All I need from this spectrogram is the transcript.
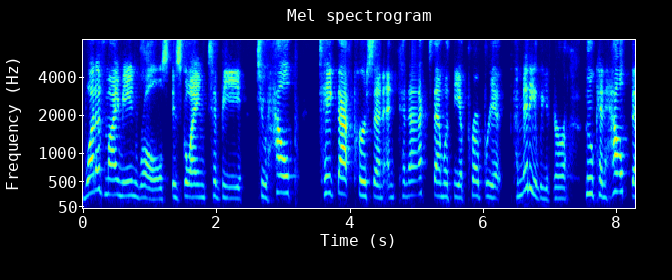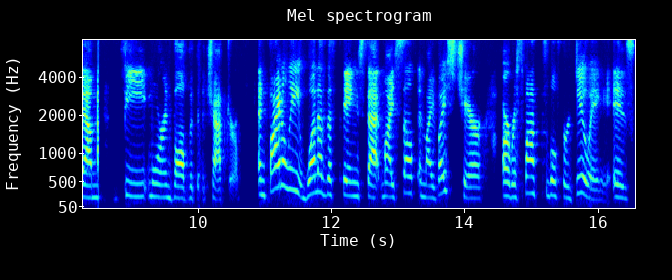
one of my main roles is going to be to help take that person and connect them with the appropriate committee leader who can help them be more involved with the chapter. And finally, one of the things that myself and my vice chair are responsible for doing is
